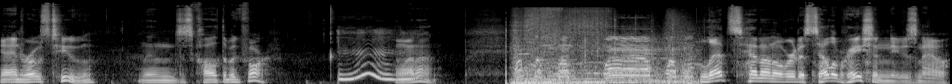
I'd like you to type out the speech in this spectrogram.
yeah, and Rose too, and then just call it the Big 4 Mm. Why not? Let's head on over to celebration news now,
